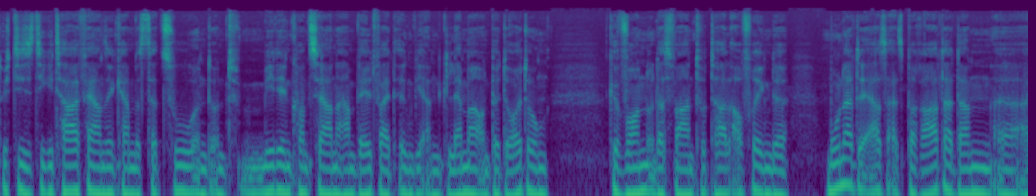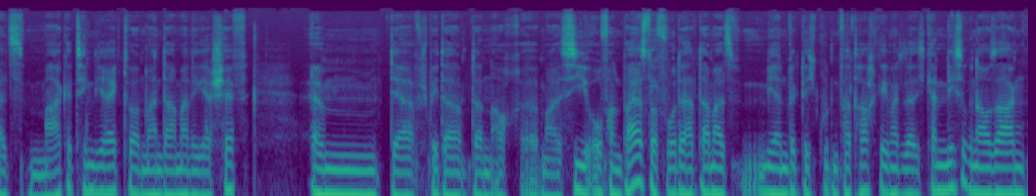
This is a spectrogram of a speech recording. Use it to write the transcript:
Durch dieses Digitalfernsehen kam das dazu und, und Medienkonzerne haben weltweit irgendwie an Glamour und Bedeutung gewonnen und das waren total aufregende Monate erst als Berater, dann äh, als Marketingdirektor und mein damaliger Chef, ähm, der später dann auch äh, mal CEO von Bayersdorf wurde, hat damals mir einen wirklich guten Vertrag gegeben, hat gesagt, ich kann nicht so genau sagen,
